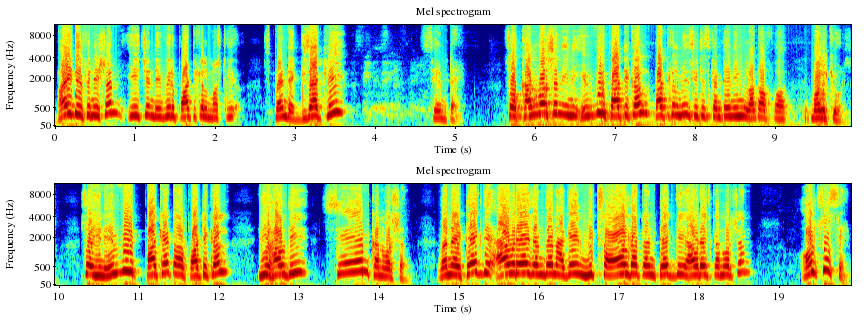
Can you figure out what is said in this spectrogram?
by definition each and every particle must spend exactly same time. So conversion in every particle particle means it is containing lot of uh, molecules. So in every packet or particle you have the same conversion. When i take the average and then again mix all that and take the average conversion also same.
